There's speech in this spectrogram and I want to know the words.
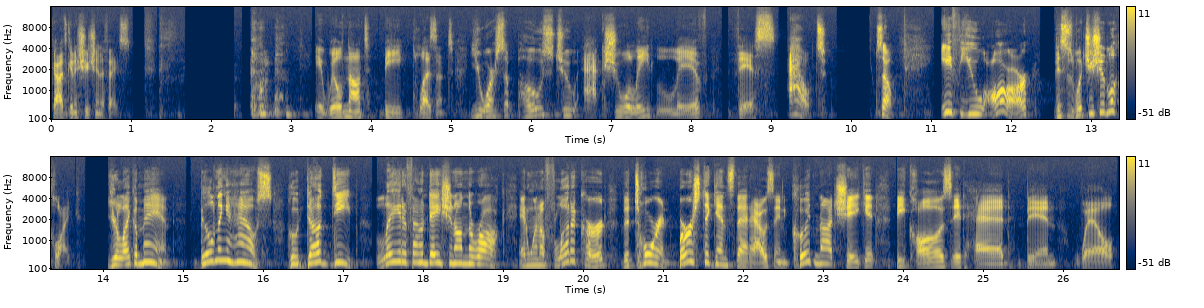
God's going to shoot you in the face. it will not be pleasant. You are supposed to actually live this out. So, if you are, this is what you should look like. You're like a man building a house who dug deep, laid a foundation on the rock, and when a flood occurred, the torrent burst against that house and could not shake it because it had been well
